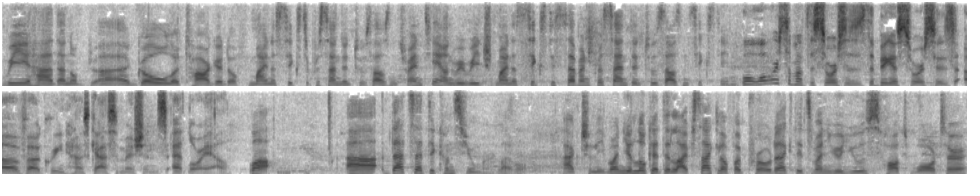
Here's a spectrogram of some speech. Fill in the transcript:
we had an, uh, a goal, a target of minus 60% in 2020, and we reached minus 67% in 2016. Well, what were some of the sources, the biggest sources of uh, greenhouse gas emissions at L'Oreal? Well, uh, that's at the consumer level. Actually, when you look at the life cycle of a product, it's when you use hot water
